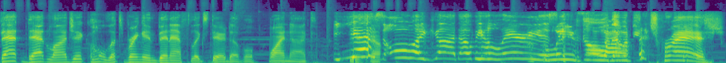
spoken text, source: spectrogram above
that that logic. Oh, let's bring in Ben Affleck's Daredevil. Why not? yes oh my god that would be hilarious Please No, that would be trash.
